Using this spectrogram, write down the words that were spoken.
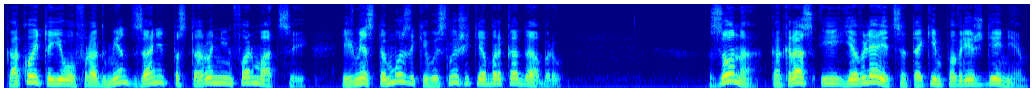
какой-то его фрагмент занят посторонней информацией, и вместо музыки вы слышите абракадабру. Зона как раз и является таким повреждением.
